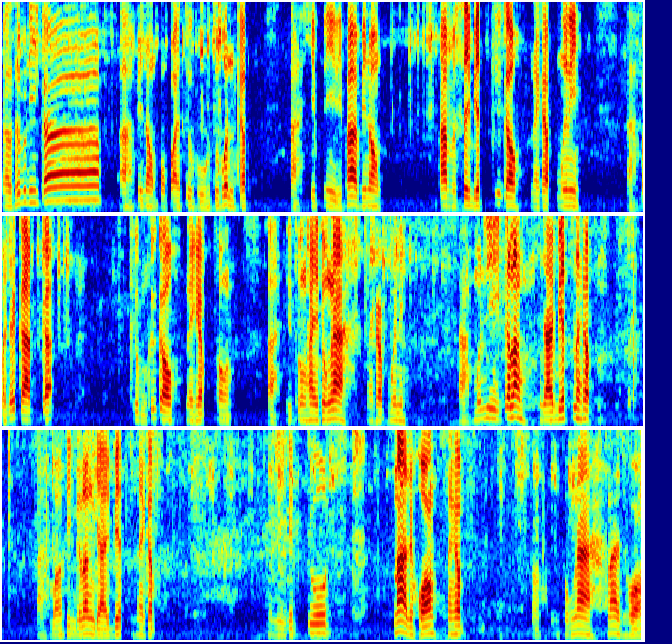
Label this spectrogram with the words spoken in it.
สวัสดีครับอ่าพี่น้องปองปายทุกหูทุกคนครับอ่าคลิปนี้ที่พาพี่น้องพาไปใส่เบ็ดคือเก่านะครับมือนี้อ่าบรรยากาศกะคึมคือเก่านะครับทองอ่าที่ทงไฮทงหน้านะครับมือนี้อ่ามือนี้กำลังยายเบ็ดนะครับอ่าบางสิ่งกำลังยายเบ็ดนะครับมือนี้ก็จูดหน้าเจ้าของนะครับอ่าทงหน้าหน้าเจ้าของ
